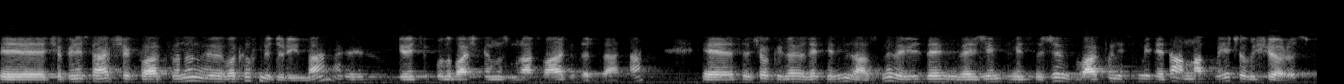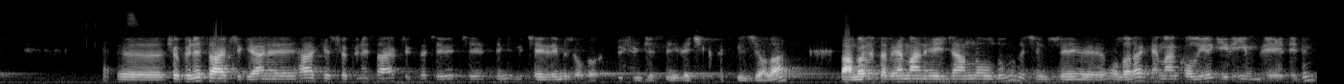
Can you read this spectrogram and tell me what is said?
Ee, Çöpüne Sahip Vakfı'nın e, vakıf müdürüyüm ben. E, yönetim kurulu başkanımız Murat Vargı'dır zaten. E, siz çok güzel özetlediniz aslında ve biz de vereceğimiz mesajı vakfın ismiyle de anlatmaya çalışıyoruz. Ee, çöpüne sahip çık. Yani herkes çöpüne sahip çıksa çevre, çevre- temiz bir çevremiz olur düşüncesiyle çıktık biz yola. Ben böyle tabii hemen heyecanlı olduğumuz için şey e, olarak hemen konuya gireyim e, dedim.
